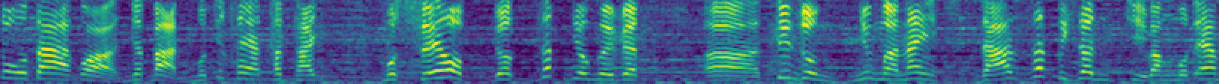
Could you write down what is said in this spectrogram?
Toyota của Nhật Bản một chiếc xe thần thánh một xế hộp được rất nhiều người Việt uh, tin dùng nhưng mà nay giá rất bình dân chỉ bằng một em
